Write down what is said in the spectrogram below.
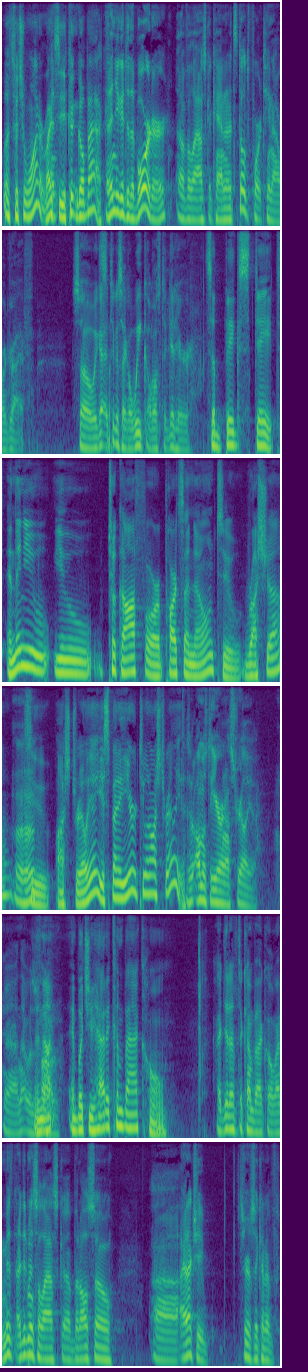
Well, that's what you wanted, right? so you couldn't go back. And then you get to the border of Alaska, Canada. It's still a fourteen hour drive. So we got it took us like a week almost to get here. It's a big state. And then you you took off for parts unknown to Russia, Mm-hmm. to Australia. You spent a year or two in Australia. It was almost a year in Australia. Yeah, and that was And, fun. not- and but you had to come back home. I did have to come back home. I missed. I did miss Alaska, but also uh, I actually seriously kind of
